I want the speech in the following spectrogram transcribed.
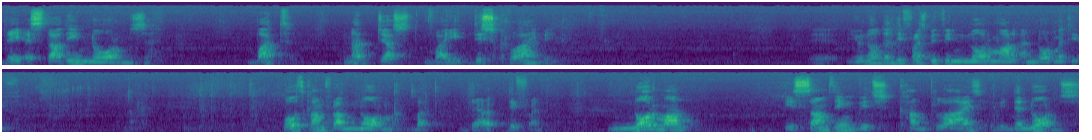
They study norms, but not just by describing. Uh, you know the difference between normal and normative? Both come from norm, but they are different. Normal is something which complies with the norms.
